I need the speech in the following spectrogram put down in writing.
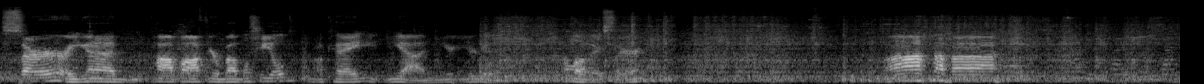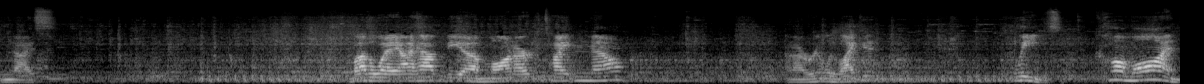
Sir, are you gonna pop off your bubble shield? Okay, yeah, you're, you're good. Hello there, sir. Ah ha ha. Nice. By the way, I have the uh, Monarch Titan now. And I really like it. Please. Come on.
